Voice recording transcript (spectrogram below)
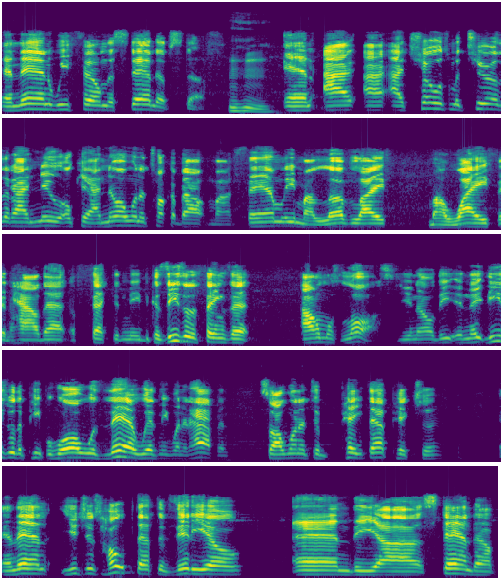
and then we filmed the stand-up stuff. Mm-hmm. And I, I, I chose material that I knew. Okay, I know I want to talk about my family, my love life, my wife, and how that affected me because these are the things that I almost lost. You know, the, and they, these were the people who all was there with me when it happened. So I wanted to paint that picture, and then you just hope that the video and the uh, stand-up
